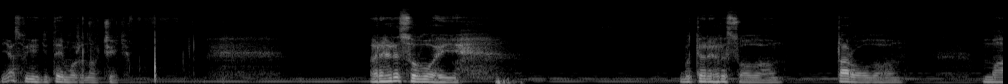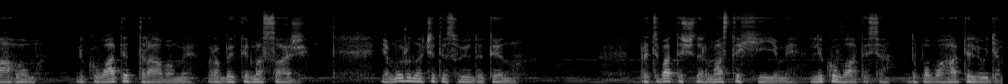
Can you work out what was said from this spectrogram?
я своїх дітей можу навчити регресології, бути регресологом, тарологом, магом, лікувати травами, робити масажі. Я можу навчити свою дитину працювати з чотирма стихіями, лікуватися, допомагати людям.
